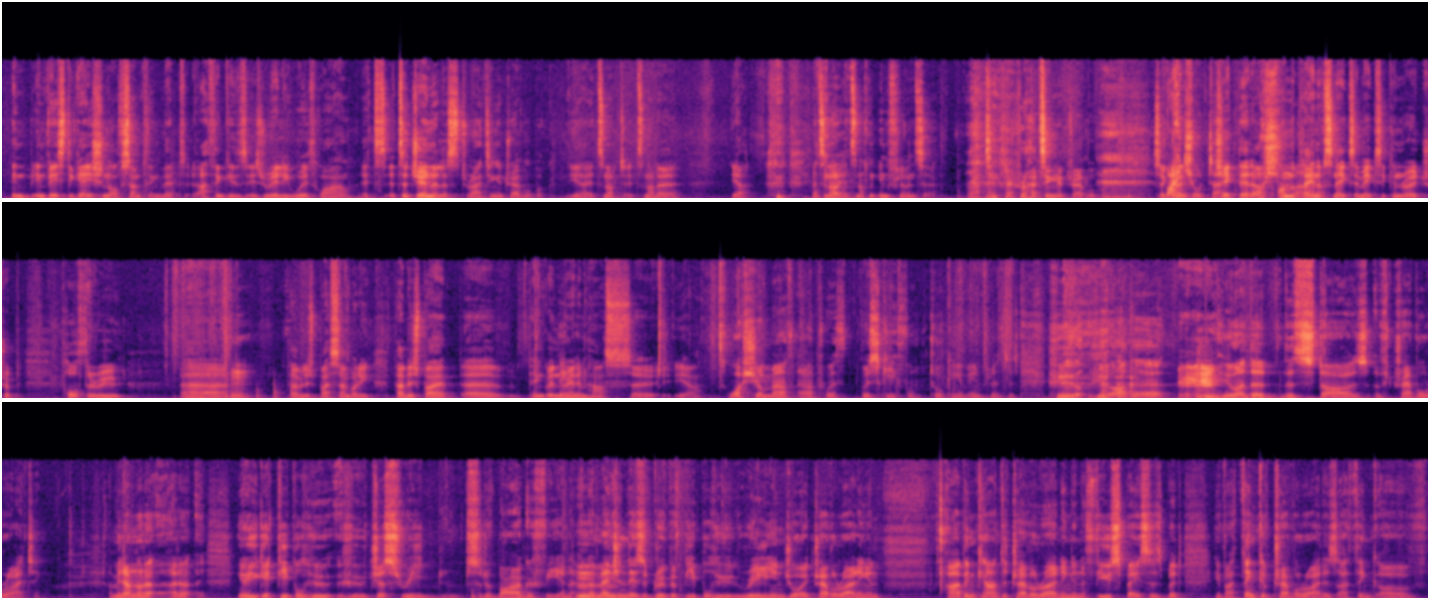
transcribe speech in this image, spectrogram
in- investigation of something that I think is, is really worthwhile. It's it's a journalist writing a travel book. You know, it's not it's not a yeah, it's not it's not an influencer writing writing a travel book. So Bite go check that Wash out. On the Plain of Snakes, a Mexican road trip. Paul Theroux. Uh, Hmm. Published by somebody. Published by uh, Penguin, Penguin. Random House. So yeah, Wash your mouth out with whiskey for talking of influences. Who who are the who are the, the stars of travel writing? I mean, I'm not. A, I don't. You know, you get people who who just read sort of biography, and, and I Mm, imagine there's a group of people who really enjoy travel writing. And I've encountered travel writing in a few spaces, but if I think of travel writers, I think of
